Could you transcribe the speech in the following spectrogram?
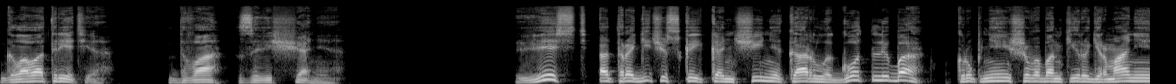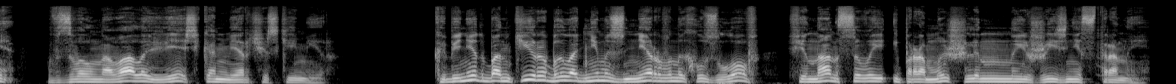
Глава третья. Два завещания. Весть о трагической кончине Карла Готлиба, крупнейшего банкира Германии, взволновала весь коммерческий мир. Кабинет банкира был одним из нервных узлов финансовой и промышленной жизни страны.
